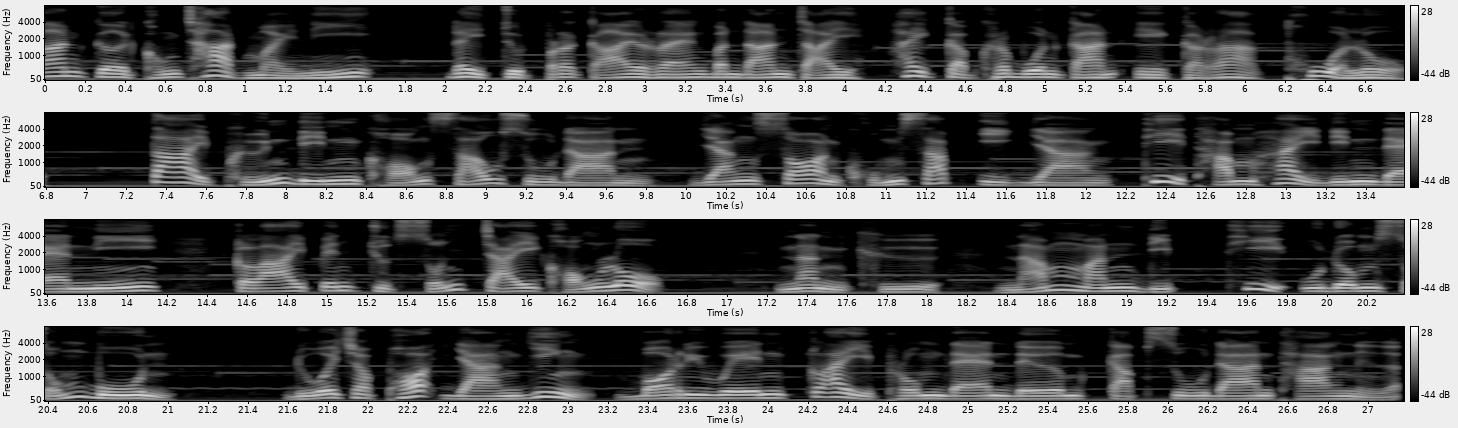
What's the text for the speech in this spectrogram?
การเกิดของชาติใหม่นี้ ได้จุดประกายแรงบันดาลใจให้กับกระบวนการเอกราชทั่วโลก ใต้ผืนดินของเซาท์ซูดาน ยังซ่อนขุมทรัพย์อีกอย่างที่ทำให้ดินแดนนี้ กลายเป็นจุดสนใจของโลก นั่นคือน้ำมันดิบที่อุดมสมบูรณ์ โดยเฉพาะอย่างยิ่งบริเวณใกล้พรมแดนเดิมกับซูดานทางเหนือ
